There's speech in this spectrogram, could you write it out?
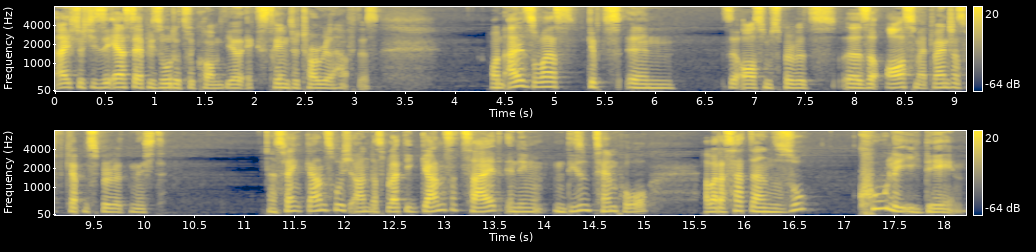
eigentlich durch diese erste Episode zu kommen, die ja extrem tutorialhaft ist. Und all sowas gibt's in The Awesome Spirits, äh, The Awesome Adventures of Captain Spirit nicht. Das fängt ganz ruhig an, das bleibt die ganze Zeit in dem, in diesem Tempo, aber das hat dann so coole Ideen.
